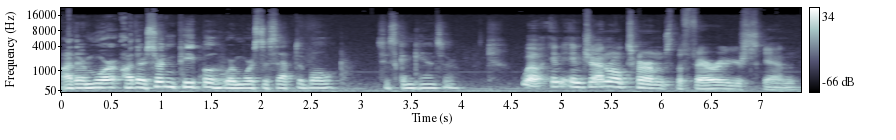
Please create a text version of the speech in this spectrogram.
Are there more are there certain people who are more susceptible to skin cancer? Well, in, in general terms, the fairer your skin,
